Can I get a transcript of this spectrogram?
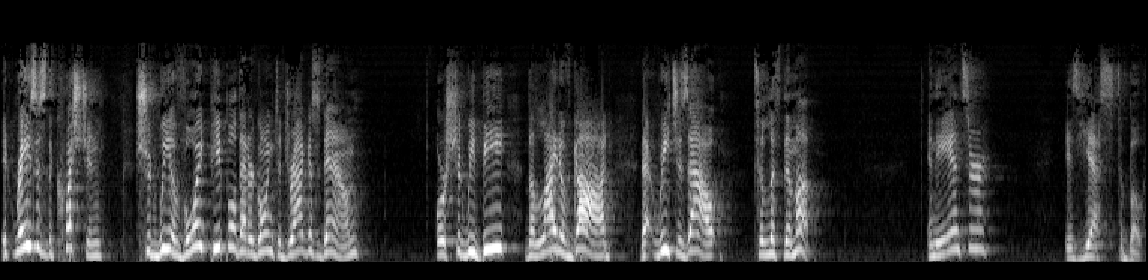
It raises the question should we avoid people that are going to drag us down, or should we be the light of God that reaches out to lift them up? And the answer is yes to both.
